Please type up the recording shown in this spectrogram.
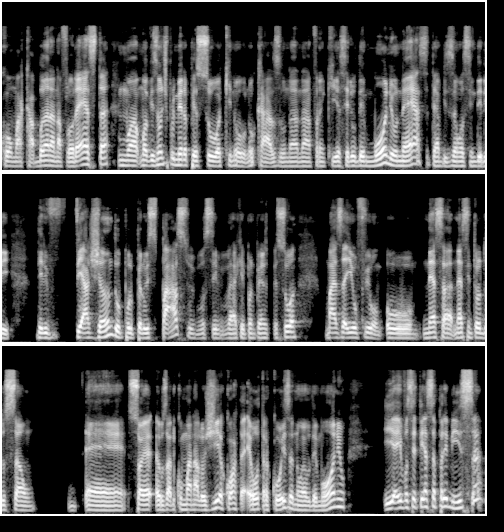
como a cabana na floresta, uma, uma visão de primeira pessoa, que no, no caso, na, na franquia, seria o demônio, né? Você tem a visão, assim, dele, dele viajando por, pelo espaço, e você vai naquele plano de primeira pessoa, mas aí o filme, o, nessa, nessa introdução, é, só é, é usado como uma analogia, corta, é outra coisa, não é o demônio, e aí você tem essa premissa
